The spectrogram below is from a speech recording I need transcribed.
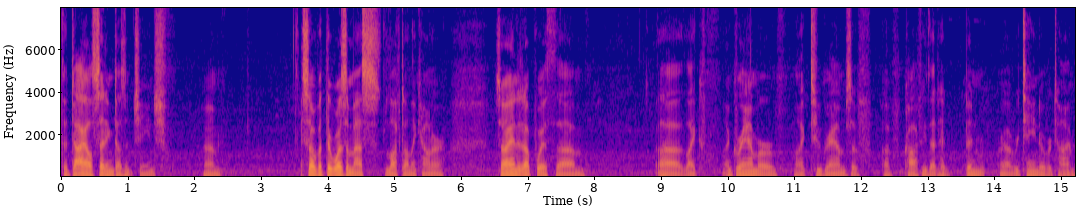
the dial setting doesn't change. Um, so, but there was a mess left on the counter, so I ended up with um, uh, like a gram or like two grams of of coffee that had been uh, retained over time.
